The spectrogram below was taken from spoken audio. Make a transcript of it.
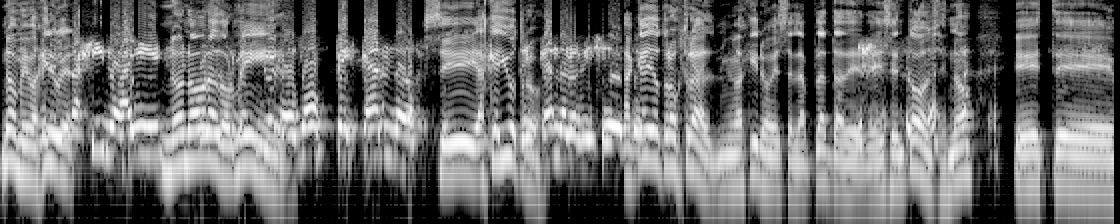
No, me imagino me que. imagino ahí. No, no habrá dormido. Los dos pescando. Sí, aquí hay otro. Pescando los billetes. Acá hay otro austral, me imagino, esa es la plata de, ese entonces, ¿no? Este.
